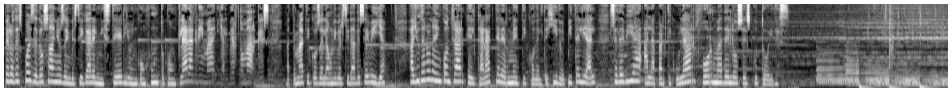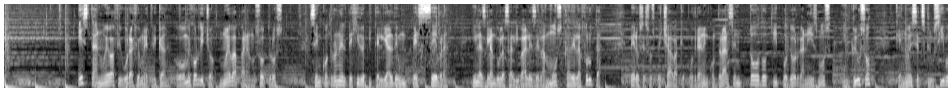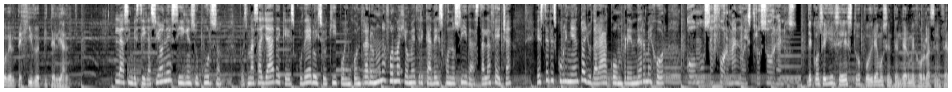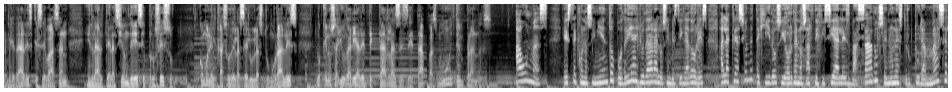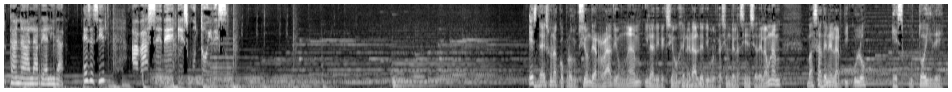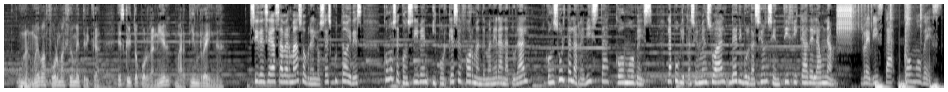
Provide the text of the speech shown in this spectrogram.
Pero después de dos años de investigar el misterio en conjunto con Clara Grima y Alberto Márquez, matemáticos de la Universidad de Sevilla, ayudaron a encontrar que el carácter hermético del tejido epitelial se debía a la particular forma de los escutoides. Esta nueva figura geométrica, o mejor dicho, nueva para nosotros, se encontró en el tejido epitelial de un pez cebra y en las glándulas salivales de la mosca de la fruta, pero se sospechaba que podrían encontrarse en todo tipo de organismos, incluso que no es exclusivo del tejido epitelial. Las investigaciones siguen su curso, pues más allá de que Escudero y su equipo encontraron una forma geométrica desconocida hasta la fecha, este descubrimiento ayudará a comprender mejor cómo se forman nuestros órganos. De conseguirse esto, podríamos entender mejor las enfermedades que se basan en la alteración de ese proceso, como en el caso de las células tumorales, lo que nos ayudaría a detectarlas desde etapas muy tempranas. Aún más, este conocimiento podría ayudar a los investigadores a la creación de tejidos y órganos artificiales basados en una estructura más cercana a la realidad, es decir, a base de escutoides. Esta es una coproducción de Radio UNAM y la Dirección General de Divulgación de la Ciencia de la UNAM, basada en el artículo Escutoide, una nueva forma geométrica, escrito por Daniel Martín Reina. Si deseas saber más sobre los escutoides, cómo se conciben y por qué se forman de manera natural, consulta la revista Cómo ves la publicación mensual de divulgación científica de la UNAM. Revista Cómo ves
